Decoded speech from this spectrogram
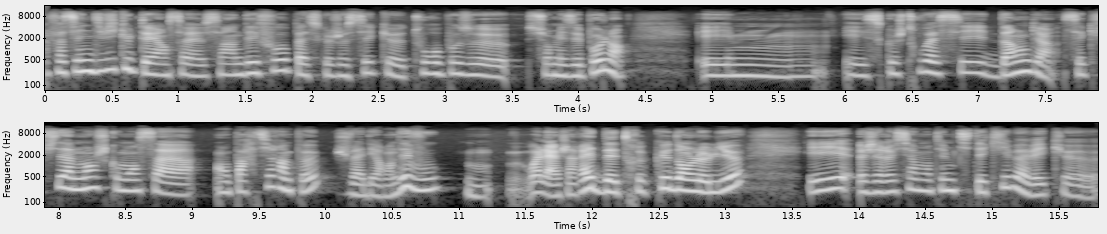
enfin c'est une difficulté, hein, c'est c'est un défaut parce que je sais que tout repose sur mes épaules. Et, ce que je trouve assez dingue, c'est que finalement je commence à en partir un peu. Je vais à des rendez-vous, voilà, j'arrête d'être que dans le lieu. Et j'ai réussi à monter une petite équipe avec euh,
